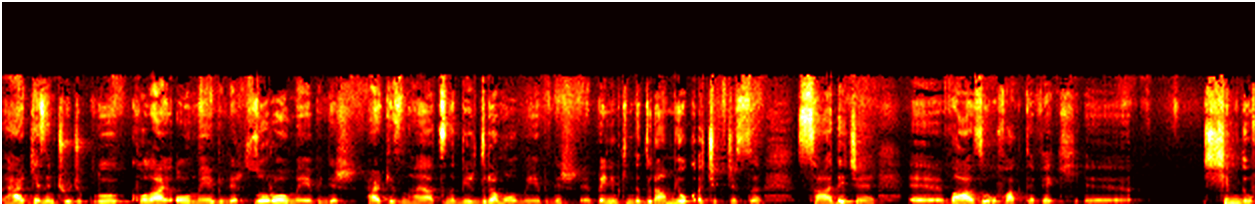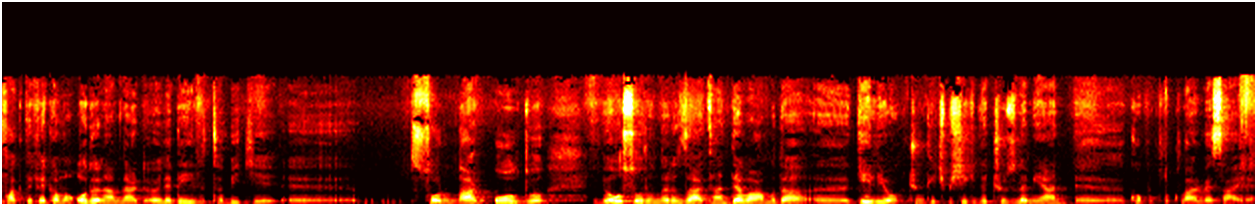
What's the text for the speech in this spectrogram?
herkesin çocukluğu kolay olmayabilir, zor olmayabilir. Herkesin hayatında bir dram olmayabilir. E, benimkinde dram yok açıkçası. Sadece e, bazı ufak tefek, e, şimdi ufak tefek ama o dönemlerde öyle değildi tabii ki. E, sorunlar oldu ve o sorunların zaten devamı da e, geliyor. Çünkü hiçbir şekilde çözülemeyen e, kopukluklar vesaire.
